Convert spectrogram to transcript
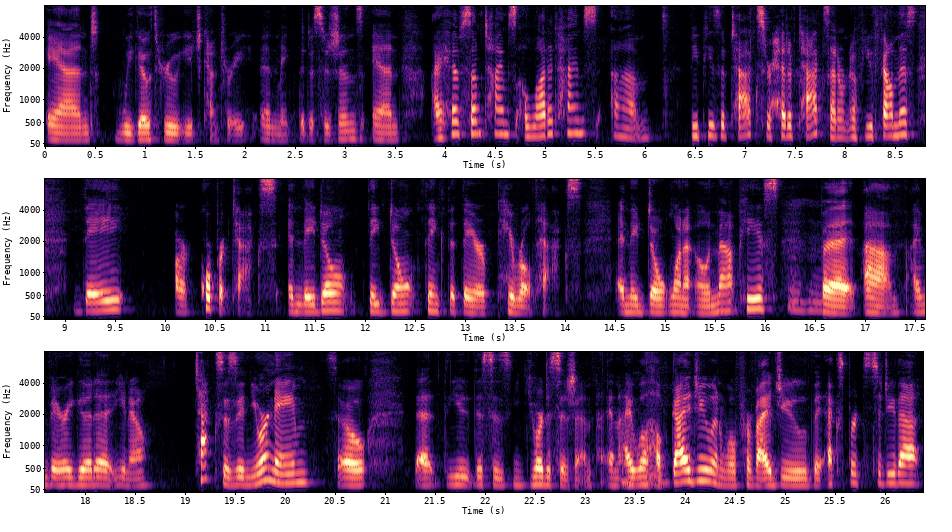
and we go through each country and make the decisions. And I have sometimes, a lot of times, um, VPs of tax or head of tax. I don't know if you found this. They are corporate tax, and they don't they don't think that they are payroll tax, and they don't want to own that piece. But um, I'm very good at you know taxes in your name, so that you this is your decision, and I will help guide you, and will provide you the experts to do that.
